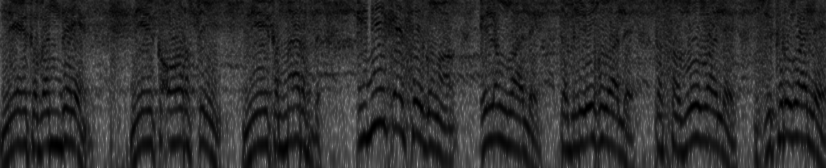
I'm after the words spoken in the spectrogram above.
نیک بندے نیک عورتیں، نیک مرد انہیں کیسے گوا علم والے، تبلیغ والے تصور والے، ذکر والے،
